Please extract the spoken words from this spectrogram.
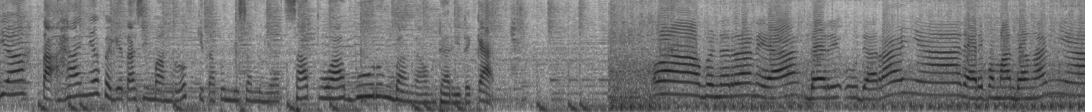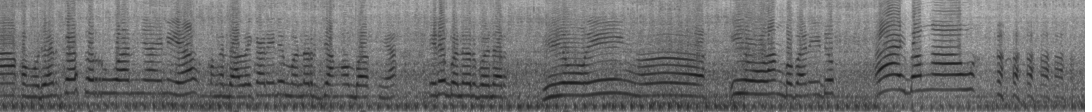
Ya, tak hanya vegetasi mangrove, kita pun bisa melihat satwa burung bangau dari dekat. Wah, beneran ya. Dari udaranya, dari pemandangannya, kemudian keseruannya ini ya, mengendalikan ini menerjang ombaknya. Ini benar-benar healing, eh, hilang beban hidup. Hai, bangau.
